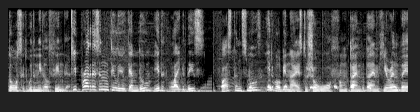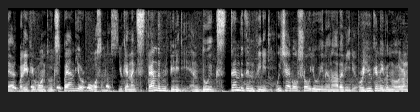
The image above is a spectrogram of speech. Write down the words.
toss it with middle finger. Keep practicing until you can do it like this fast and smooth. It will be nice to show off from time to time here and there, but if you want to expand your awesomeness, you can extend infinity and do extended infinity, which I will show you in another video. Or you can even learn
